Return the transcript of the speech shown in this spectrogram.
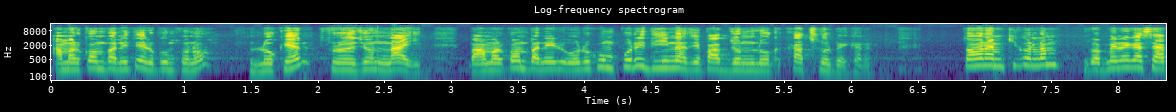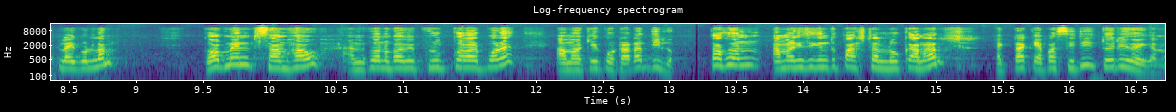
আমার কোম্পানিতে এরকম কোনো লোকের প্রয়োজন নাই বা আমার কোম্পানির ওরকম পরিধি না যে পাঁচজন লোক কাজ করবে এখানে। তখন আমি কী করলাম? গভর্নমেন্টের কাছে অ্যাপ্লাই করলাম। গভর্নমেন্ট সামহাও আমি কোনোভাবে প্রুভ করার পরে আমাকে কোটাটা দিল। তখন আমার কাছে কিন্তু পাঁচটা লোক আনার একটা ক্যাপাসিটি তৈরি হয়ে গেল।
